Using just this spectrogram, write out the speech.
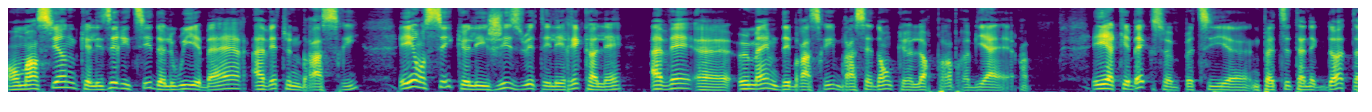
on mentionne que les héritiers de Louis Hébert avaient une brasserie, et on sait que les Jésuites et les Récollets avaient euh, eux-mêmes des brasseries, brassaient donc leur propre bière. Et à Québec, c'est euh, une petite anecdote,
